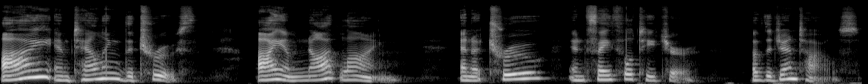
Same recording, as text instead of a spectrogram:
I am telling the truth. I am not lying, and a true and faithful teacher of the Gentiles.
